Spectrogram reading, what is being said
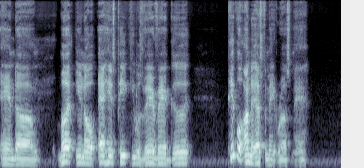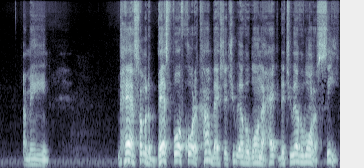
and um, but you know, at his peak, he was very, very good. People underestimate Russ, man. I mean, had some of the best fourth quarter comebacks that you ever want to ha- that you ever want to see.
